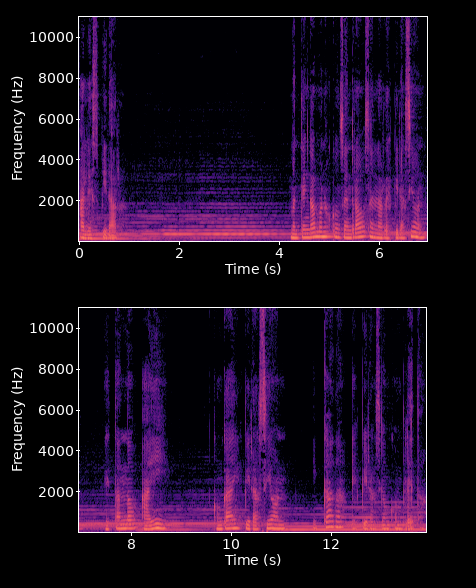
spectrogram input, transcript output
al expirar. Mantengámonos concentrados en la respiración, estando ahí con cada inspiración y cada expiración completa,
